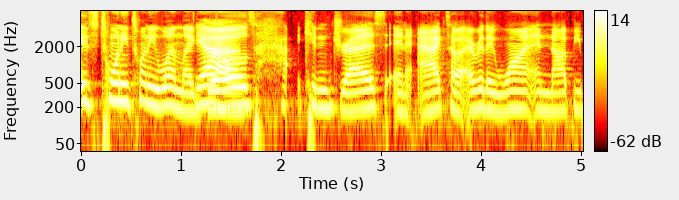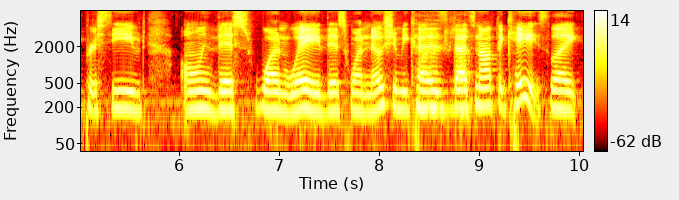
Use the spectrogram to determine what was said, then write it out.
it's 2021. Like Yeah. girls ha- can dress and act however they want and not be perceived only this one way, this one notion, because 100%. that's not the case. Like.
